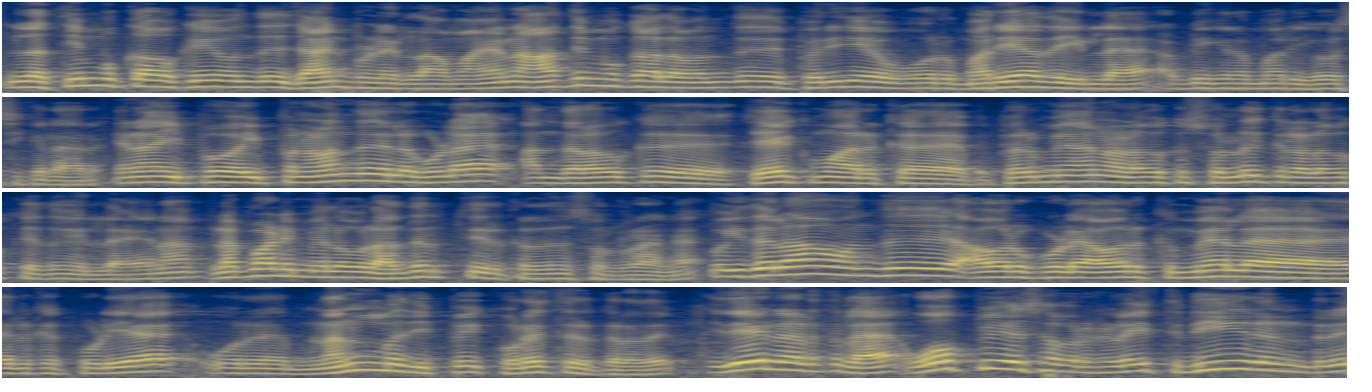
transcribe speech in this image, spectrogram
இல்லை திமுகவுக்கே வந்து ஜாயின் பண்ணிடலாமா ஏன்னா அதிமுகவில் வந்து பெரிய ஒரு மரியாதை இல்லை அப்படிங்கிற மாதிரி யோசிக்கிறாரு. ஏன்னா இப்போ இப்போ நடந்ததில் கூட அந்த அளவுக்கு ஜெயக்குமாருக்கு பெருமையான அளவுக்கு சொல்லிக்கிற அளவுக்கு எதுவும் இல்லை. ஏன்னா எடப்பாடி மேலே ஒரு அதிருப்தி இருக்கிறதுன்னு சொல்கிறாங்க இப்போ இதெல்லாம் வந்து அவருக்குடைய அவருக்கு மேலே இருக்கக்கூடிய ஒரு நன்மதிப்பை குறைத்திருக்கிறது. இதே நேரத்தில் ஓபிஎஸ் அவர்களை திடீரென்று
